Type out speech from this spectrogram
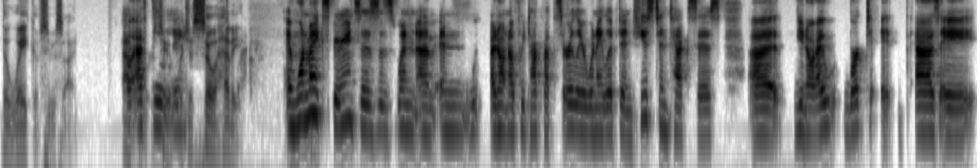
the wake of suicide. Oh, afterwards, too, which is so heavy. And one of my experiences is when, um, and I don't know if we talked about this earlier, when I lived in Houston, Texas, uh, you know, I worked as a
